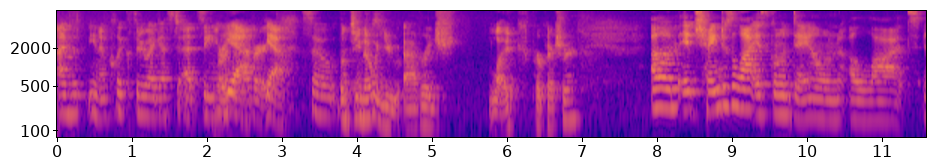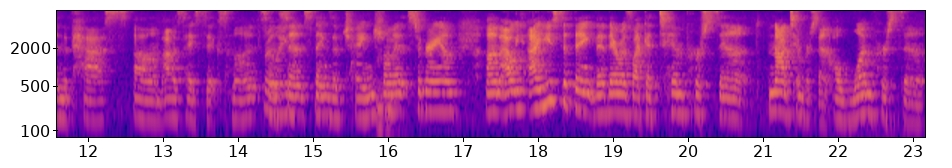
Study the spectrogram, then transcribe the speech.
I'm you know click through I guess to Etsy or yeah, whatever. yeah. So. But do you know what you average like per picture? Um, it changes a lot. It's gone down a lot in the past. Um, I would say six months, Really? and since things have changed on Instagram, um, I I used to think that there was like a ten percent, not ten percent, a one percent.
